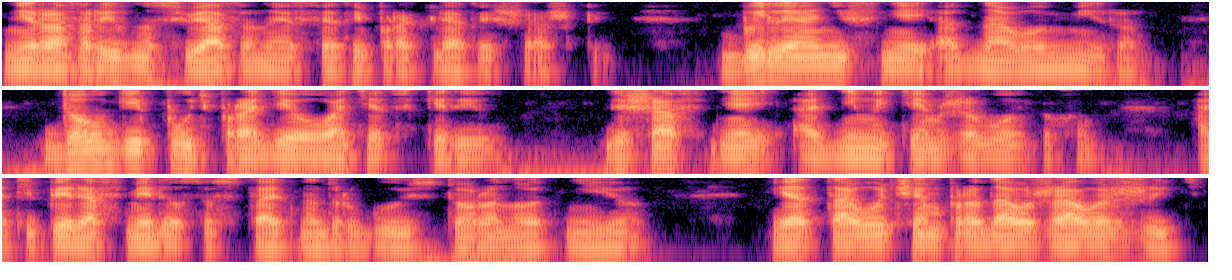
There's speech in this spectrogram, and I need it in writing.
неразрывно связанные с этой проклятой шашкой. Были они с ней одного мира. Долгий путь проделал отец Кирилл, дыша с ней одним и тем же воздухом, а теперь осмелился встать на другую сторону от нее и от того, чем продолжала жить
